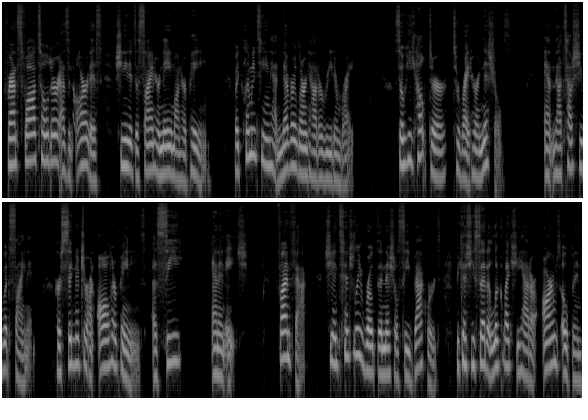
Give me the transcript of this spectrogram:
Francois told her as an artist she needed to sign her name on her painting, but Clementine had never learned how to read and write. So he helped her to write her initials, and that's how she would sign it her signature on all her paintings a C and an H. Fun fact she intentionally wrote the initial C backwards because she said it looked like she had her arms open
